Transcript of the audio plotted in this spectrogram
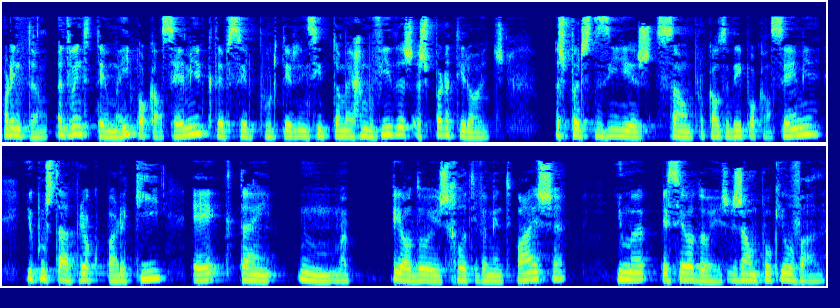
Ora então, a doente tem uma hipocalcémia, que deve ser por terem sido também removidas as paratiroides. As parestesias são por causa da hipocalcémia e o que me está a preocupar aqui é que tem uma PO2 relativamente baixa e uma PCO2 já um pouco elevada.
